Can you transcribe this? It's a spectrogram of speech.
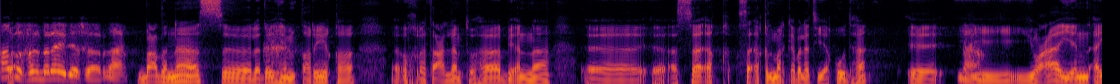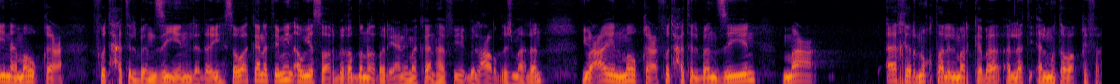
أنظر في المراية اليسار نعم. بعض الناس لديهم طريقة أخرى تعلمتها بأن آه، السائق سائق المركبة التي يقودها آه، نعم. يعاين أين موقع فتحة البنزين لديه سواء كانت يمين أو يسار بغض النظر يعني مكانها في بالعرض اجمالا يعاين موقع فتحة البنزين مع آخر نقطة للمركبة التي المتوقفة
